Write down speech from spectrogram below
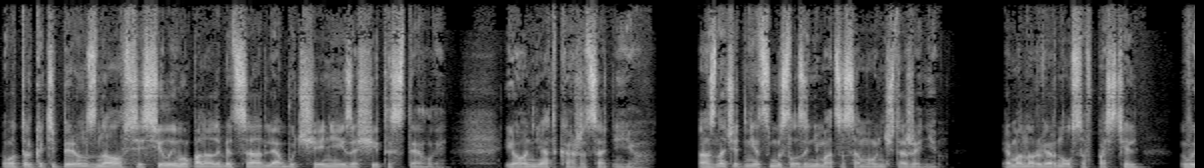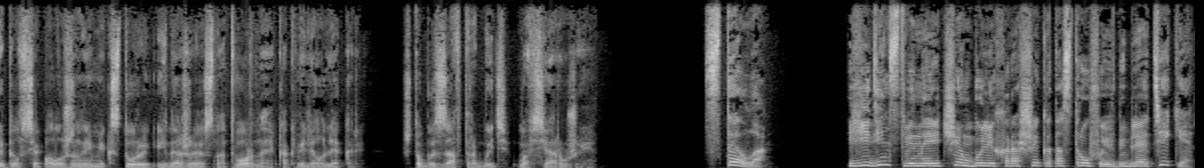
Вот только теперь он знал, все силы ему понадобятся для обучения и защиты Стеллы, и он не откажется от нее. А значит, нет смысла заниматься самоуничтожением. Эманор вернулся в постель, выпил все положенные микстуры и даже снотворное, как велел лекарь, чтобы завтра быть во всеоружии. Стелла. Единственное, чем были хороши катастрофы в библиотеке,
